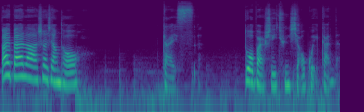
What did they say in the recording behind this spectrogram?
拜拜啦，摄像头！该死，多半是一群小鬼干的。”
